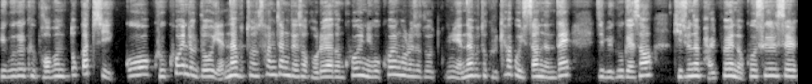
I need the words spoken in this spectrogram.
미국의 그 법은 똑같이 있고 그 코인들도 옛날부터 상장돼서 거래하던 코인이고 코인 거래소도 옛날부터 그렇게 하고 있었는데 이제 미국에서 기준을 발표해 놓고 슬슬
